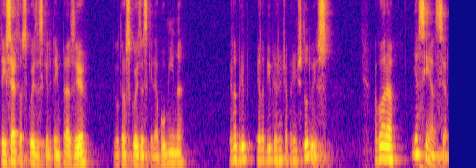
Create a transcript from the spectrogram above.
tem certas coisas que Ele tem prazer, tem outras coisas que Ele abomina. Pela, pela Bíblia a gente aprende tudo isso. Agora, e a ciência?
